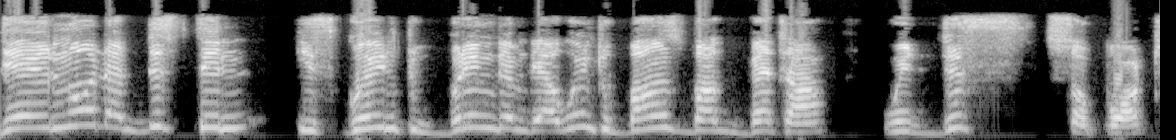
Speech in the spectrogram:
They know that this thing is going to bring them, they are going to bounce back better with this support.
